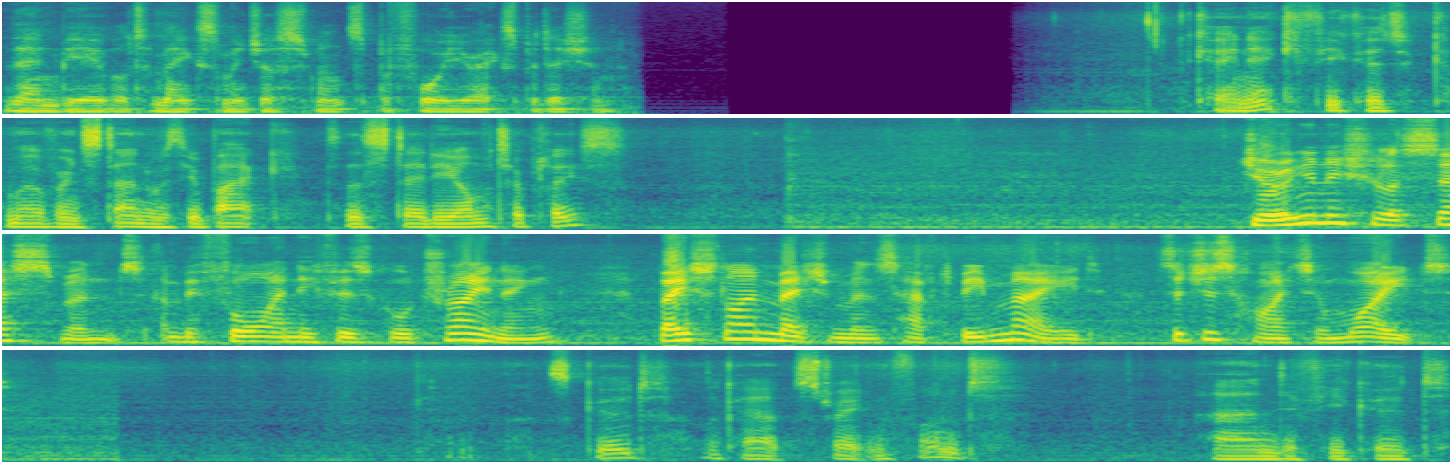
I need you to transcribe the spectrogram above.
then be able to make some adjustments before your expedition. Okay, Nick, if you could come over and stand with your back to the stadiometer, please. During initial assessment and before any physical training, baseline measurements have to be made, such as height and weight. Okay, that's good. Look out straight in front, and if you could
